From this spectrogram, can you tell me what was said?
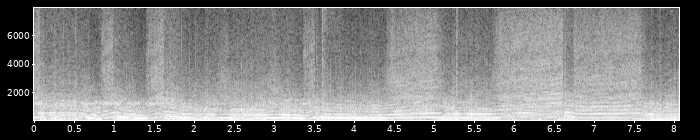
Thank you.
